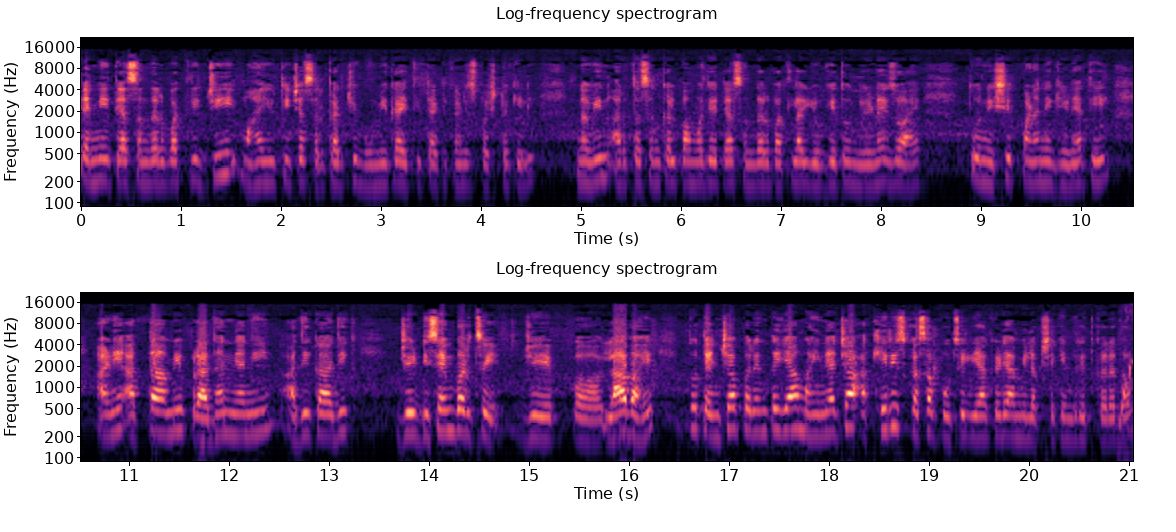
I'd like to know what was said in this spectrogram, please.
त्यांनी त्या संदर्भातली जी महायुतीच्या सरकारची भूमिका आहे ती त्या ठिकाणी स्पष्ट केली. नवीन अर्थसंकल्पामध्ये त्या संदर्भातला योग्य तो निर्णय जो आहे तो निश्चितपणाने घेण्यात येईल. आणि आत्ता आम्ही प्राधान्याने अधिकाधिक जे डिसेंबरचे जे लाभ आहे तो त्यांच्यापर्यंत या महिन्याच्या अखेरीस कसा पोचेल याकडे आम्ही लक्ष केंद्रित करत आहोत.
